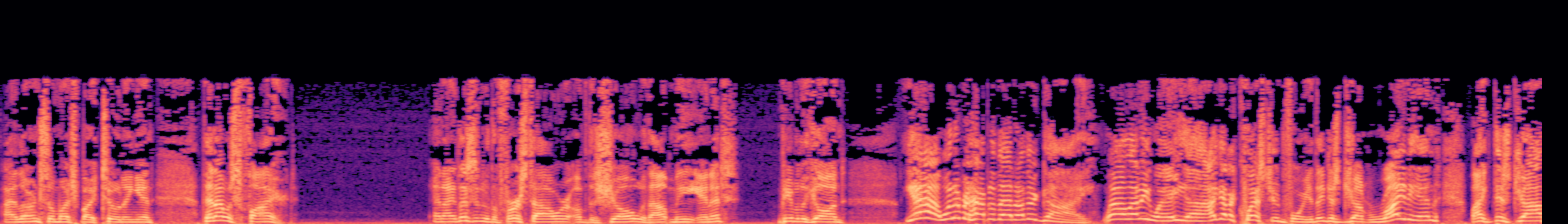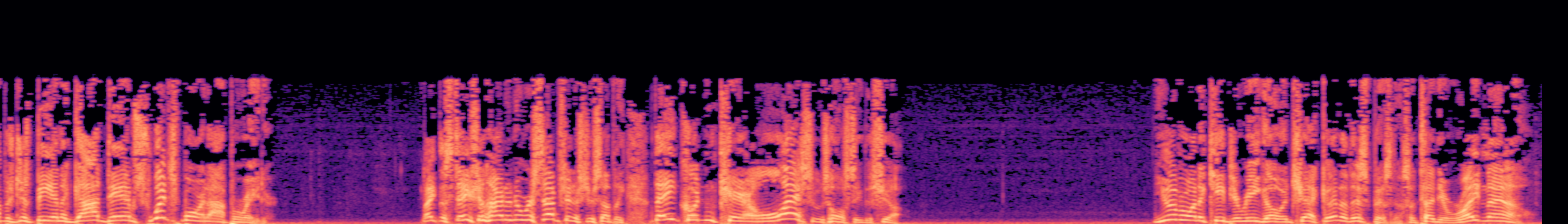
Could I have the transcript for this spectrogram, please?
I learned so much by tuning in. Then I was fired. And I listened to the first hour of the show without me in it. People are going, yeah, whatever happened to that other guy? Well, anyway, uh, I got a question for you. They just jump right in like this job is just being a goddamn switchboard operator. Like the station hired a new receptionist or something. They couldn't care less who's hosting the show. You ever want to keep your ego in check, go into this business. I'll tell you right now.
